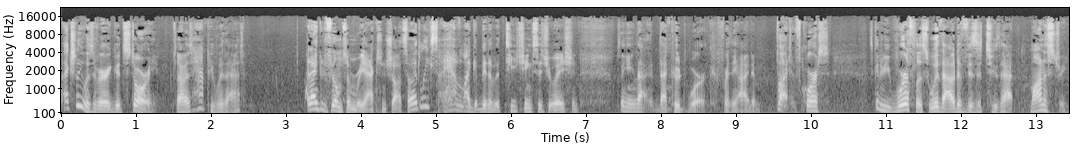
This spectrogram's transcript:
actually, it was a very good story. So I was happy with that. And I could film some reaction shots, so at least I have like a bit of a teaching situation. thinking that that could work for the item. But of course, it's going to be worthless without a visit to that monastery.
